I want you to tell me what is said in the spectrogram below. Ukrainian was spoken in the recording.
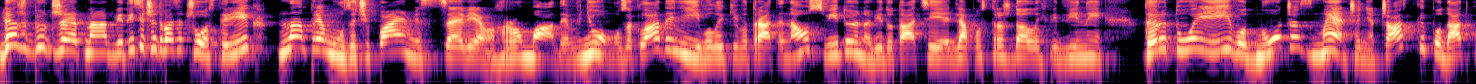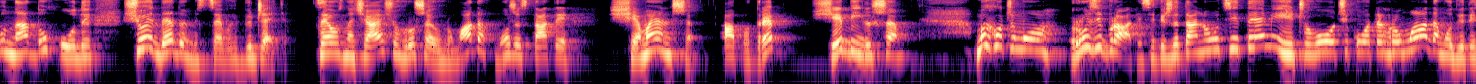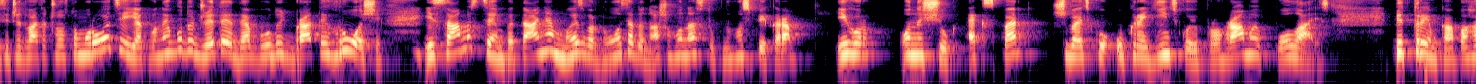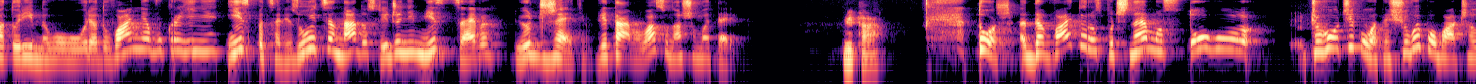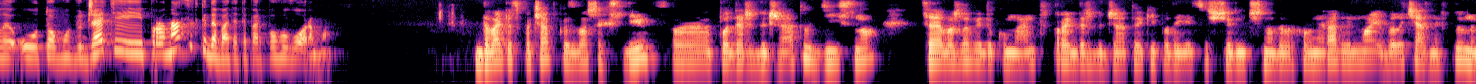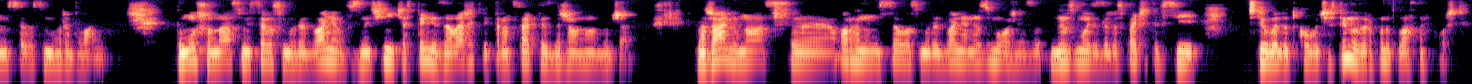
Держбюджет на 2026 рік напряму зачіпає місцеві громади. В ньому закладені і великі витрати на освіту, і нові дотації для постраждалих від війни території, і водночас зменшення частки податку на доходи, що йде до місцевих бюджетів. Це означає, що грошей у громадах може стати ще менше, а потреб ще більше. Ми хочемо розібратися більш детально у цій темі і чого очікувати громадам у 2026 році, як вони будуть жити, де будуть брати гроші. І саме з цим питанням ми звернулися до нашого наступного спікера Ігор Онищук, експерт шведсько-української програми Поларіс. Підтримка багаторівневого урядування в Україні і спеціалізується на дослідженні місцевих бюджетів. Вітаємо вас у нашому етері. Вітаю. Тож, давайте розпочнемо з того, чого очікувати, що ви побачили у тому бюджеті, і про наслідки давайте тепер поговоримо. Давайте спочатку з ваших слів е, по держбюджету. Дійсно, це важливий документ, проект держбюджету, який подається щорічно до Верховної Ради. Він має величезний вплив на місцеве самоврядування, тому що у нас місцеве самоврядування в значній частині залежить від трансфертів з державного бюджету. На жаль, у нас е, органи місцевого самоврядування не зможе не зможуть забезпечити всі всю видаткову частину за рахунок власних коштів.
